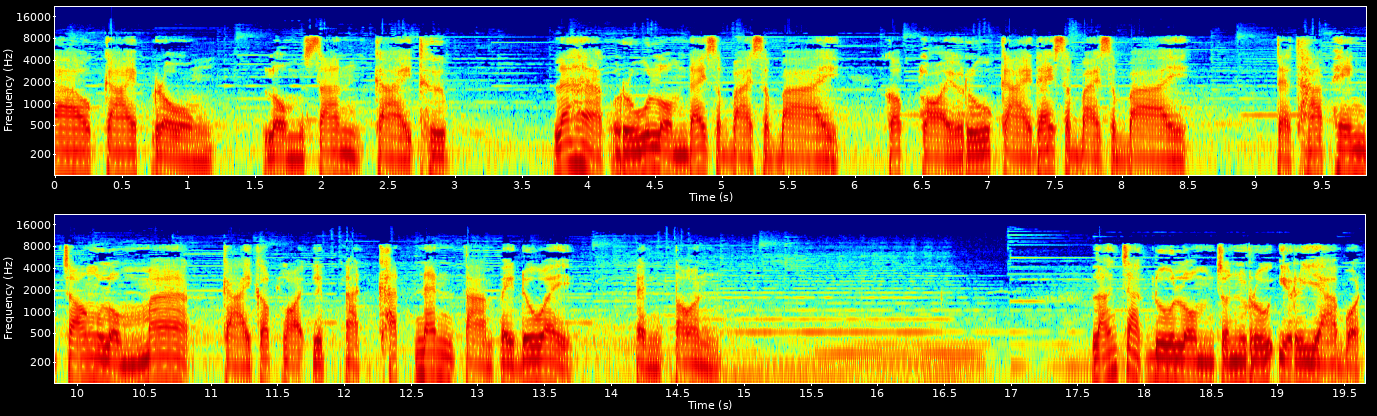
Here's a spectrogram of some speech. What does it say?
ยาวกายโปร่ง ลมสั้นกายทึบ และหากรู้ลมได้สบายสบายก็พลอยรู้กายได้สบายสบาย แต่ถ้าเพ่งจ้องลมมาก กายก็พลอยอึดอัดคัดแน่นตามไปด้วย เป็นต้น หลังจากดูลมจนรู้อิริยาบถ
